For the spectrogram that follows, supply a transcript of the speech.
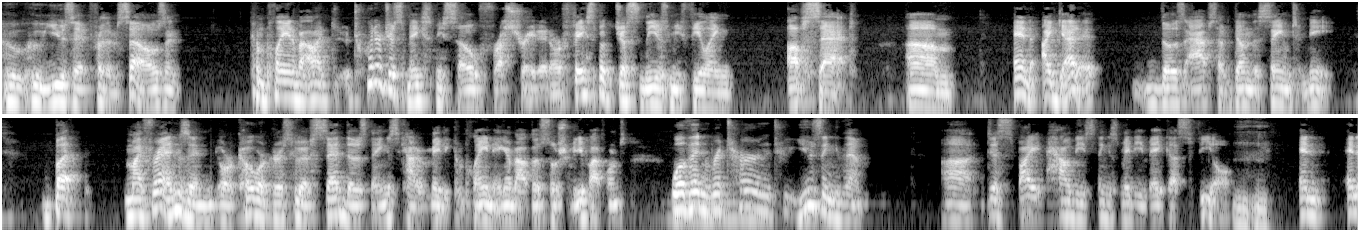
who who use it for themselves and complain about like Twitter just makes me so frustrated or Facebook just leaves me feeling upset. Um, and I get it. Those apps have done the same to me. But my friends and or coworkers who have said those things, kind of maybe complaining about those social media platforms, will then return to using them, uh, despite how these things maybe make us feel. And and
